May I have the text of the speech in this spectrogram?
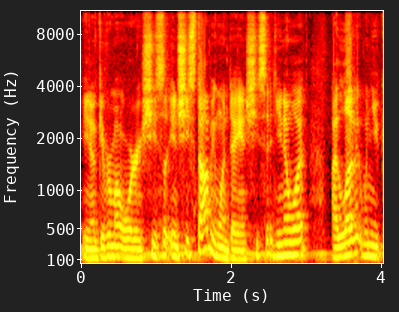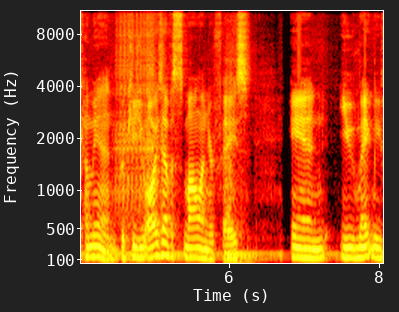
you know, give her my order. And she's and she stopped me one day and she said, you know what? I love it when you come in because you always have a smile on your face, and you make me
